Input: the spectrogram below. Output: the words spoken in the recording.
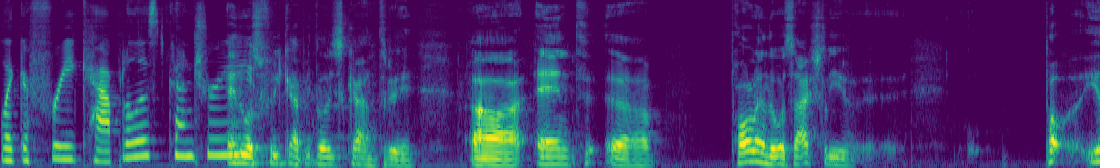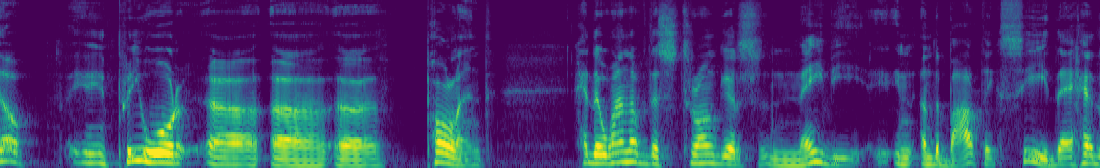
like a free capitalist country? It was free capitalist country, uh, and uh, Poland was actually, you know, in pre-war uh, uh, uh, Poland had one of the strongest navy in, on the Baltic Sea. They had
